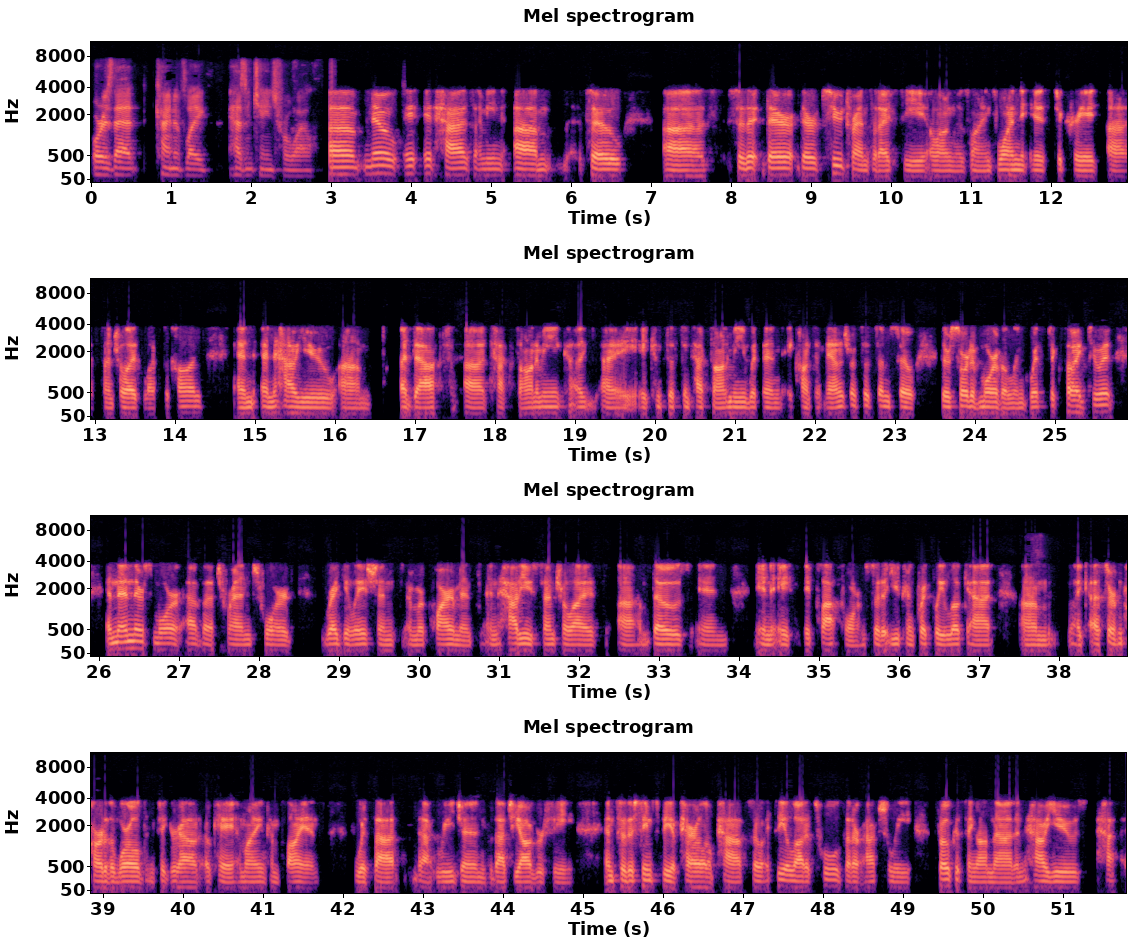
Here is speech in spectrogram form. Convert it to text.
or is that kind of like hasn't changed for a while? Um, no, it, it has. I mean, um, so uh, so there there are two trends that I see along those lines. One is to create a centralized lexicon and and how you um, adapt taxonomy, a, a, consistent taxonomy within a content management system. So there's sort of more of a linguistic side to it, and then there's more of a trend toward regulations and requirements and how do you centralize um, those in in a, a platform so that you can quickly look at um, like a certain part of the world and figure out, okay, am I in compliance with that that region, that geography? And so there seems to be a parallel path. So I see a lot of tools that are actually focusing on that and how you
